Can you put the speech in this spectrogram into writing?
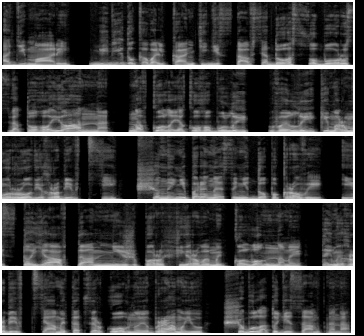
Адімарі, Гвідо Кавальканті дістався до собору святого Іоанна, навколо якого були великі мармурові гробівці, що нині перенесені до покрови, і стояв там між порфіровими колоннами, тими гробівцями та церковною брамою, що була тоді замкнена.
